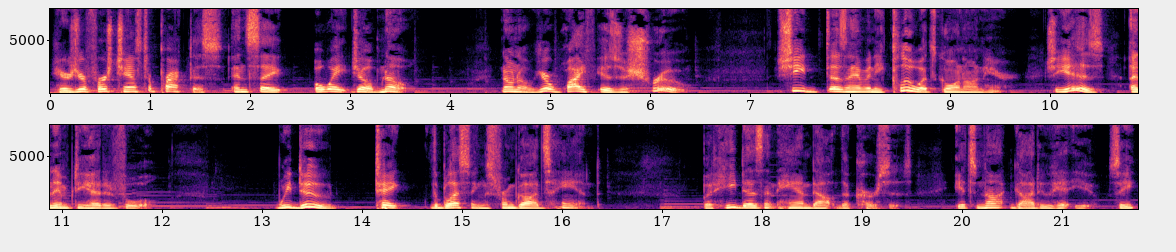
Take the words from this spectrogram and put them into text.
Here's your first chance to practice and say, Oh, wait, Job, no. No, no, your wife is a shrew. She doesn't have any clue what's going on here. She is an empty headed fool. We do take the blessings from God's hand, but He doesn't hand out the curses. It's not God who hit you. See,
